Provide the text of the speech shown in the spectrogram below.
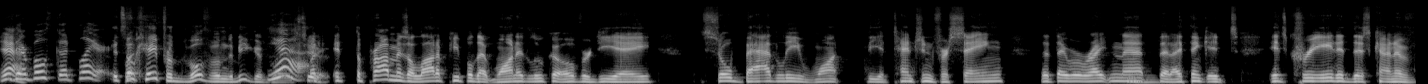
yeah. They're both good players. It's okay for both of them to be good players Yeah. too. But it, the problem is a lot of people that wanted Luka over Da so badly want the attention for saying that they were right in that Mhm. that I think it's it's created this kind of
